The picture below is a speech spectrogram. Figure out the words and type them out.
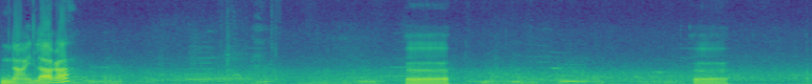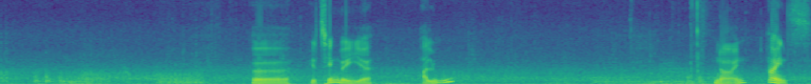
Nein, Lara. Äh. Äh. Äh, jetzt hängen wir hier. Hallo? Nein. Eins.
